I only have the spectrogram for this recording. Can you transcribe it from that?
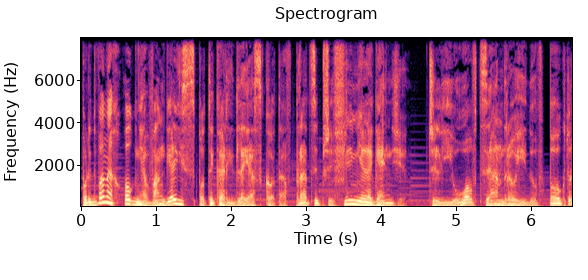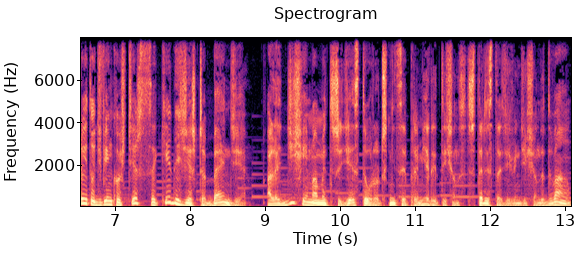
Po Rydwanach Ognia Vangelis spotyka Ridleya Scotta w pracy przy filmie Legendzie, czyli Łowcy Androidów, o której to dźwiękościeżce kiedyś jeszcze będzie, ale dzisiaj mamy 30. rocznicę premiery 1492,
